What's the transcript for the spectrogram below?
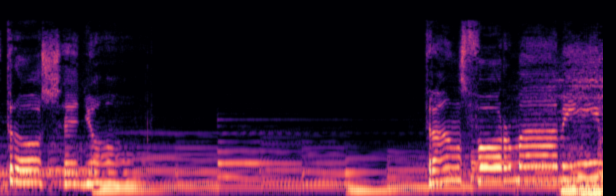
nuestro Señor. Transforma mi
